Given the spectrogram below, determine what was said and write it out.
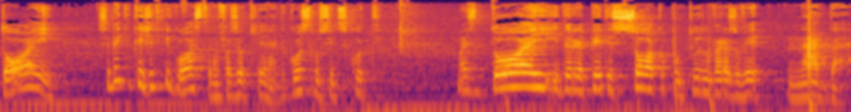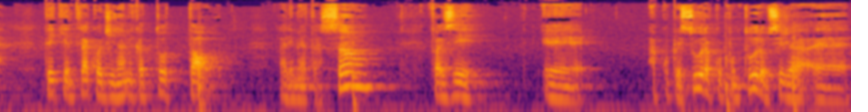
dói. Se bem que tem gente que gosta, né? Fazer o quê, né? Gosto não se discute. Mas dói e de repente só a acupuntura não vai resolver nada. Tem que entrar com a dinâmica total. Alimentação, fazer é, acupressura, acupuntura, ou seja, é,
